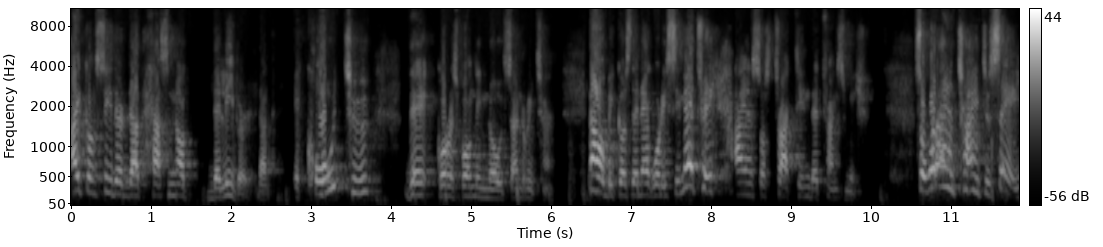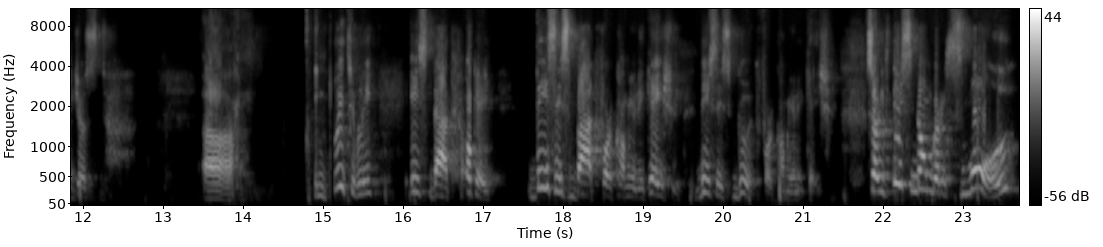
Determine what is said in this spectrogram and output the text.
I consider that has not delivered that a code to the corresponding nodes and return. Now, because the network is symmetric, I am subtracting the transmission. So what I am trying to say just uh, intuitively is that, okay, this is bad for communication. This is good for communication. So if this number is small,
